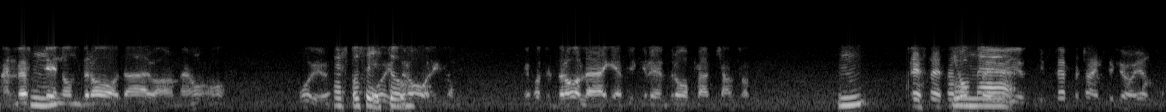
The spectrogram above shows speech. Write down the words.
Men mötte Mm. ju någon bra där va. Men hon, hon, oj, oj, Esposito. bra liksom. Vi har fått ett bra läge. Jag tycker det är en bra platschans. Mm. Nästa SM-lopp är ju i Pepper Time tycker jag egentligen.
